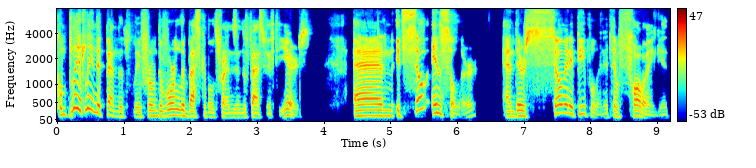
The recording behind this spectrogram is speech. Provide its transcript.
completely independently from the worldly basketball trends in the past 50 years. And it's so insular, and there's so many people in it and following it.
